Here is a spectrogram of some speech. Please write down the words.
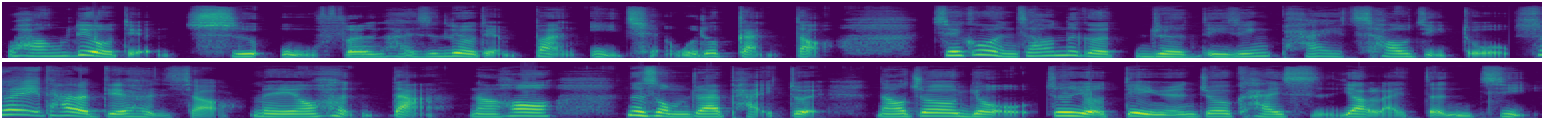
我好像六点十五分还是六点半以前我就赶到。结果你知道，那个人已经排超级多，所以他的店很小，没有很大。然后那时候我们就在排队，然后就有就是有店员就开始要来登记。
